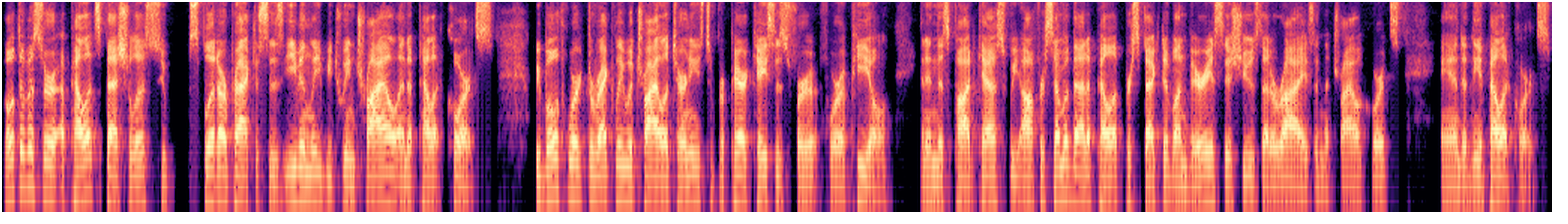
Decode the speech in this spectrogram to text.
Both of us are appellate specialists who split our practices evenly between trial and appellate courts. We both work directly with trial attorneys to prepare cases for, for appeal. And in this podcast, we offer some of that appellate perspective on various issues that arise in the trial courts and in the appellate courts.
